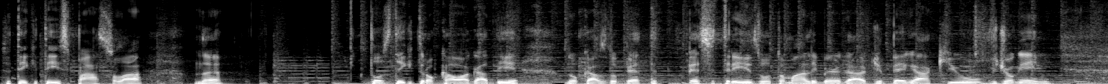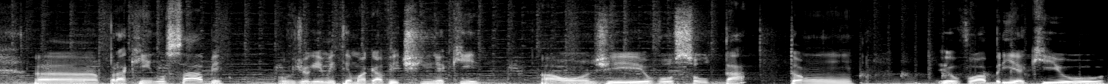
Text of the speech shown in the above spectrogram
Você tem que ter espaço lá, né? Então você tem que trocar o HD. No caso do PS3, vou tomar a liberdade de pegar aqui o videogame. Uh, para quem não sabe, o videogame tem uma gavetinha aqui, aonde eu vou soltar. Então eu vou abrir aqui o.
